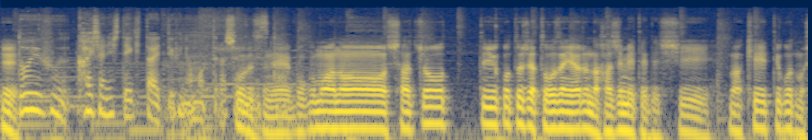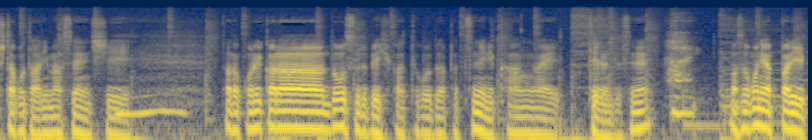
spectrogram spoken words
ええ。えどういうふう会社にしていきたいっていうふうに思ってらっしゃそうでるんですすかね。僕もあの社長っていうことじゃ当然やるの初めてですし、まあ、経営っていうこともしたことありませんし、うん。ただこれからどうするべきかってことはやっぱ常に考えてるんですね。はい。まあ、そこにやっぱり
